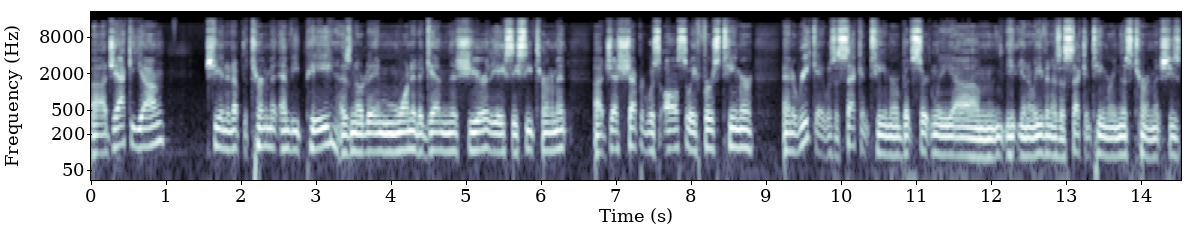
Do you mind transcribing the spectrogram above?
Uh, Jackie Young, she ended up the tournament MVP as Notre Dame won it again this year, the ACC tournament. Uh, Jess Shepard was also a first teamer, and Arike was a second teamer, but certainly, um, you know, even as a second teamer in this tournament, she's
